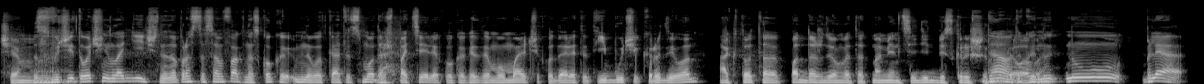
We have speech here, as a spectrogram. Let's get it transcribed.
чем... Звучит очень логично, но просто сам факт, насколько именно вот когда ты смотришь Да. по телеку, как этому мальчику дарит этот ебучий аккордеон. А кто-то под дождем в этот момент сидит без крыши Да, он такой, головой. ну, ну бля.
